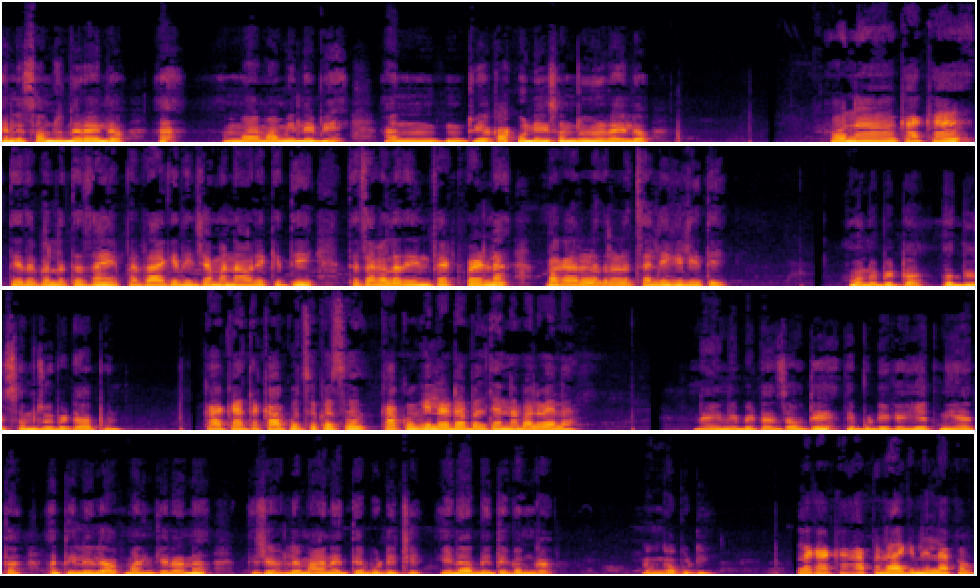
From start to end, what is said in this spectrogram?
याला समजून नाही राहिलं. हा मा मामीले बी आणि तुझ्या काकूलाही समजून नाही राहिलं. हो ना काका ते तर गलतच आहे. पण रागिणीच्या मनावर किती त्याचा गलत इन्फेक्ट पडला. बघा रडत रडत चालली गेली ते. हो ना बेटा तर ते समजू बेटा आपण. काका आता काकूचं कसं? काकू गेला डबल त्यांना बोलवायला. नाही नाही बेटा जाऊ दे. ती बुढी काही येत नाही आता. तिला लय अपमान केला ना. तिचे हल्ले मान आहेत त्या बुढीचे. येणार नाही ते गंगा. गंगा बुढी काका आपण रागिणीला पाहू.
